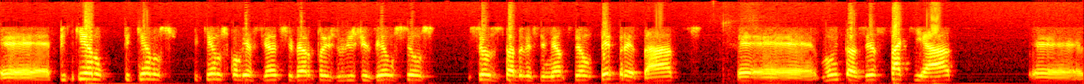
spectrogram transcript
é, pequeno, pequenos, pequenos comerciantes tiveram prejuízo de ver os seus, seus estabelecimentos sendo depredados, é, muitas vezes saqueados, é,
